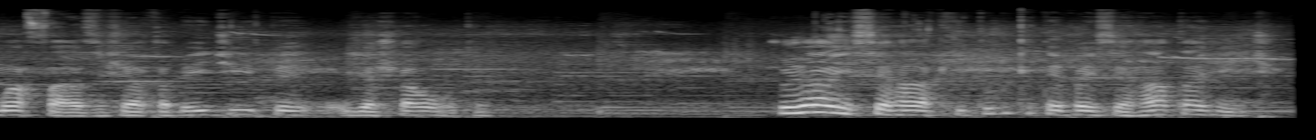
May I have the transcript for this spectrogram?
uma fase, já acabei de, de achar outra. Deixa eu já encerrar aqui tudo que tem pra encerrar, tá, gente?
